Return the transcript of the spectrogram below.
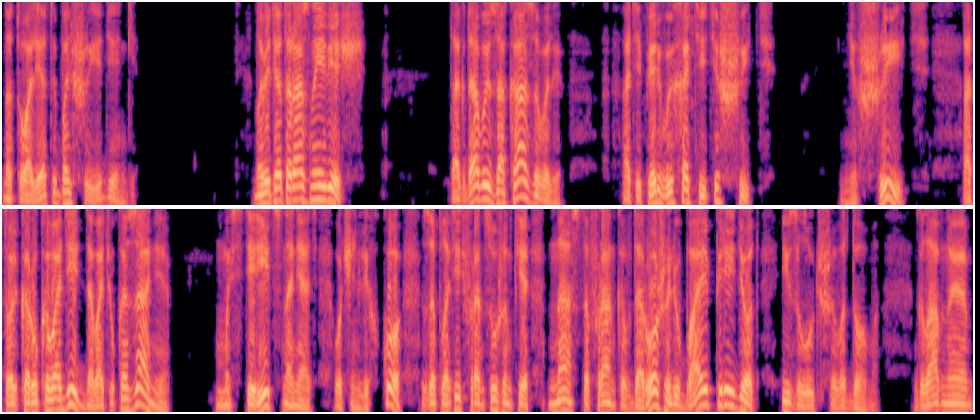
на туалеты большие деньги. Но ведь это разные вещи. Тогда вы заказывали, а теперь вы хотите шить. Не шить, а только руководить, давать указания. Мастериц нанять очень легко, заплатить француженке на сто франков дороже, любая перейдет из лучшего дома. Главное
